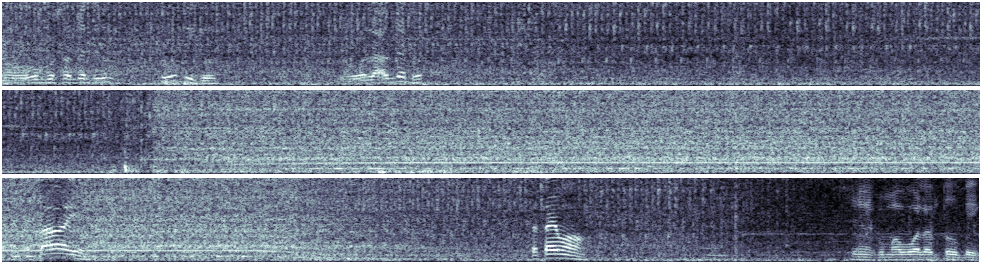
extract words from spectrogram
Nauubos agad yung tubig oh. Nawala agad oh. Tatay mo. Yan, kumawala ng tubig.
